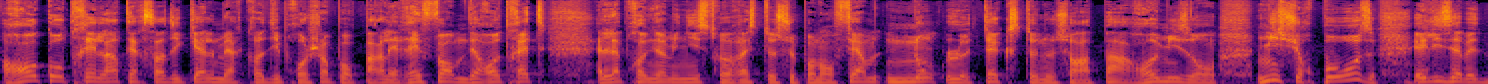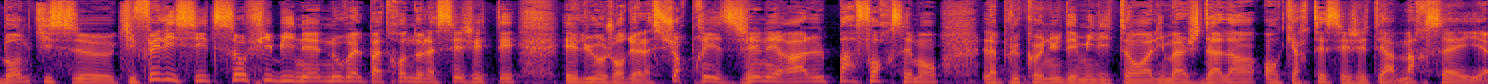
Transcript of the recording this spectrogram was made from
rencontrer l'intersyndicale mercredi prochain pour parler réforme des retraites. La première ministre reste cependant ferme. Non, le texte ne sera pas remis en mis sur pause. Elisabeth Borne qui se qui félicite Sophie Binet, nouvelle patronne de la CGT, élue aujourd'hui à la surprise générale, pas forcément la plus connue des militants, à l'image d'Alain encarté CGT à Marseille.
